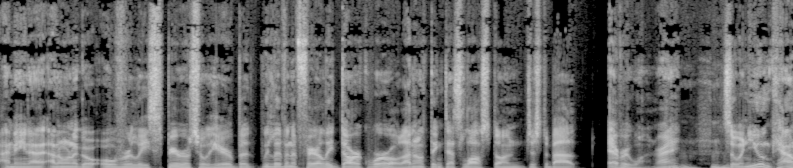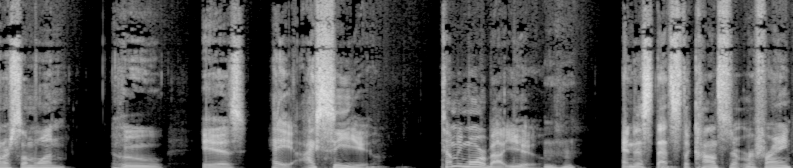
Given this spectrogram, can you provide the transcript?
I mean, I, I don't want to go overly spiritual here, but we live in a fairly dark world. I don't think that's lost on just about everyone, right? Mm-hmm. So when you encounter someone who is, hey, I see you, tell me more about you. Mm-hmm. And this, that's the constant refrain.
